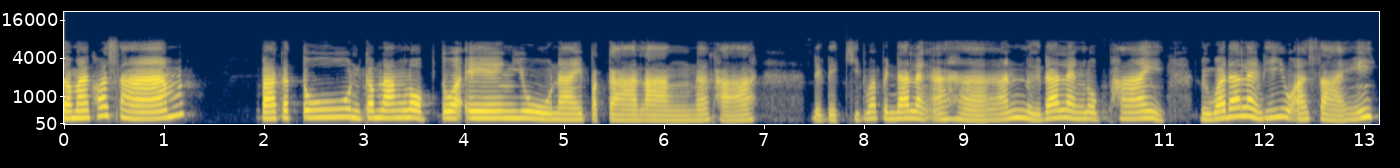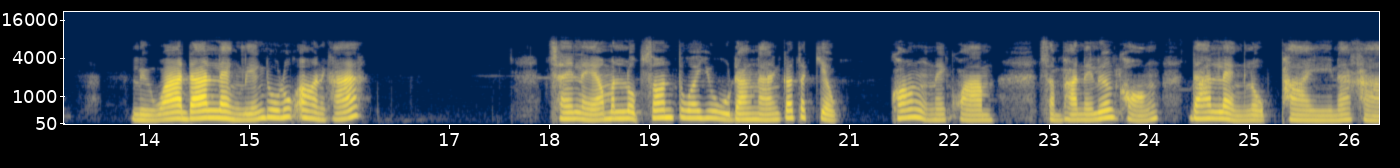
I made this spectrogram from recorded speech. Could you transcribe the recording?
ต่อมาข้อ 3ปลาการ์ตูนกำลังหลบตัวเองอยู่ในปะการังนะคะ เด็กๆคิดว่าเป็นด้านแหล่งอาหาร หรือด้านแหล่งหลบภัย หรือว่าด้านแหล่งที่อยู่อาศัย หรือว่าด้านแหล่งเลี้ยงดูลูกอ่อนคะ?ใช่แล้วมันหลบซ่อนตัวอยู่ดังนั้นก็จะเกี่ยวข้องในความสัมพันธ์ในเรื่องของด้านแหล่งหลบภัยนะคะ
